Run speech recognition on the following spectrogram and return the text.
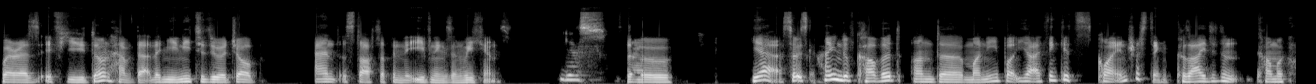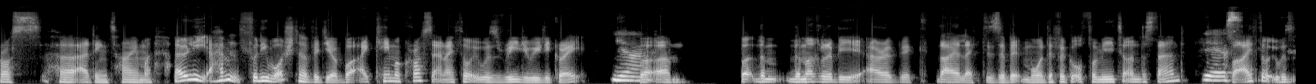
Whereas if you don't have that, then you need to do a job and a startup in the evenings and weekends. yes. So yeah, so it's kind of covered under money, but yeah, I think it's quite interesting because I didn't come across her adding time. I only I haven't fully watched her video, but I came across it and I thought it was really, really great. Yeah. But um but the the Maghrebi Arabic dialect is a bit more difficult for me to understand. yes. But I thought it was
